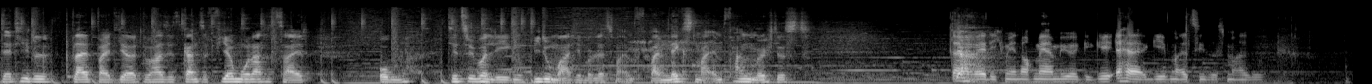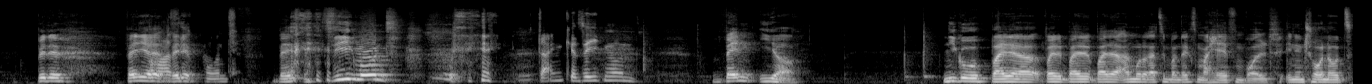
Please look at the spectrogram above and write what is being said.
der Titel bleibt bei dir. Du hast jetzt ganze vier Monate Zeit, um dir zu überlegen, wie du Martin beim, letzten Mal, beim nächsten Mal empfangen möchtest. Da Ja. werde ich mir noch mehr Mühe äh, geben als dieses Mal, du. Bitte, wenn ihr, Oh, wenn ihr, Sigmund. wenn, Sigmund, Danke, Sigmund. wenn ihr Nico bei der, bei, bei, bei der Anmoderation beim nächsten Mal helfen wollt, in den Shownotes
